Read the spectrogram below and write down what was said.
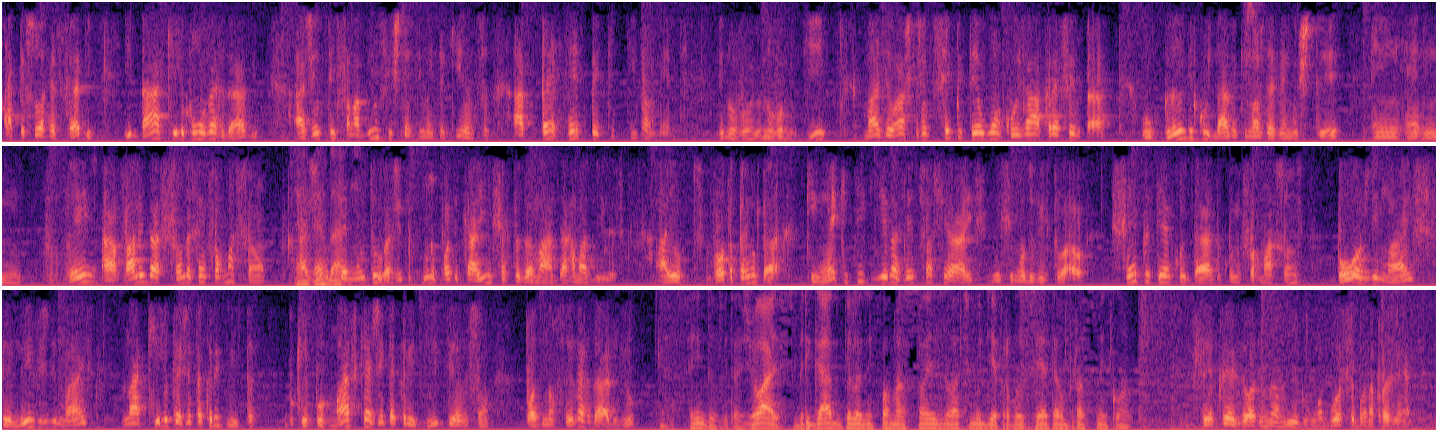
a pessoa recebe e dá aquilo como verdade. A gente tem falado insistentemente aqui, Anderson, até repetitivamente. Eu não, vou, eu não vou mentir, mas eu acho que a gente sempre tem alguma coisa a acrescentar. O grande cuidado que nós devemos ter em, em ver a validação dessa informação. É a. Gente é muito, a gente não pode cair em certas armadilhas. Aí eu volto a perguntar: quem é que te guia nas redes sociais, nesse mundo virtual? Sempre tenha cuidado com informações boas demais, felizes demais naquilo que a gente acredita. Porque por mais que a gente acredite, Anderson, pode não ser verdade, viu? Sem dúvida. Joás, obrigado pelas informações. Um ótimo dia para você. Até um próximo encontro. Sempre é ordens, meu amigo. Uma boa semana pra gente.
